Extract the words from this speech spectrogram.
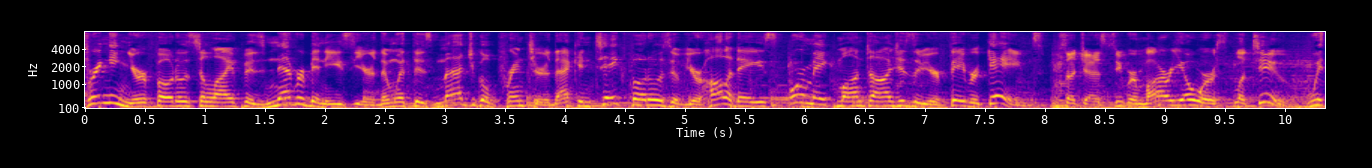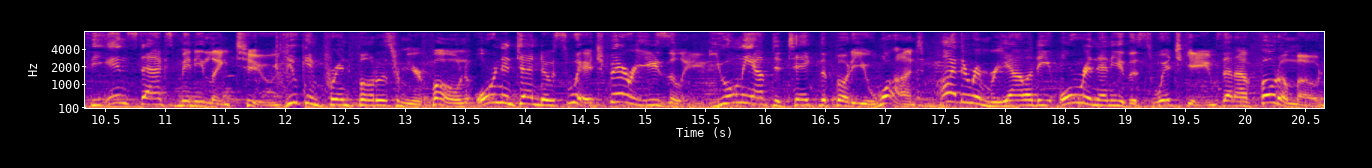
Bringing your photos to life has never been easier than with this magical printer that can take photos of your holidays or make montages of your favorite games, such as Super Mario or Splatoon. With the Instax Mini Link 2, you can print photos from your phone or Nintendo Switch very easily. You only have to take the photo you want, either in reality or in any of the Switch games that have photo mode,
